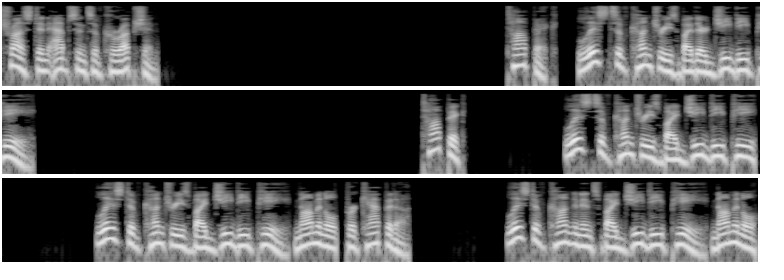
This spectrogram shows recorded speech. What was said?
trust and absence of corruption. Topic: Lists of countries by their GDP. Topic: Lists of countries by GDP. List of countries by GDP nominal per capita. List of continents by GDP nominal.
